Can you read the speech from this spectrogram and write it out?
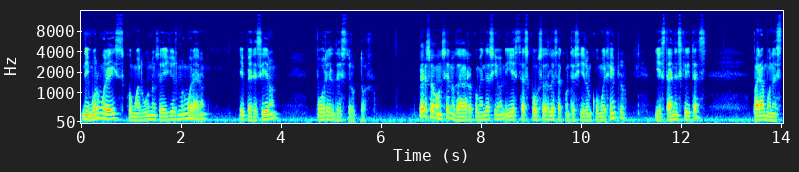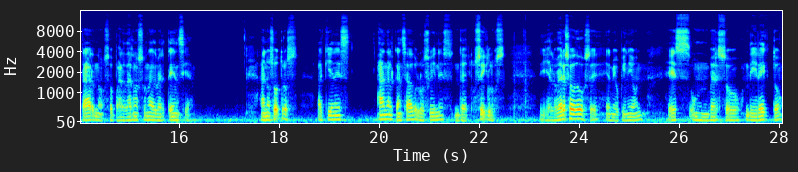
Ni murmuréis como algunos de ellos murmuraron y perecieron por el destructor. Verso 11 nos da la recomendación y estas cosas les acontecieron como ejemplo y están escritas para amonestarnos o para darnos una advertencia a nosotros, a quienes han alcanzado los fines de los siglos. Y el verso 12, en mi opinión, es un verso directo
